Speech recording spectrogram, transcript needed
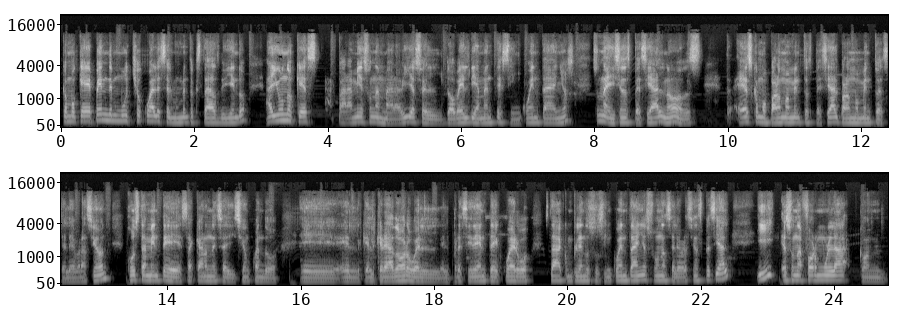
como que depende mucho cuál es el momento que estás viviendo. Hay uno que es, para mí es una maravilla, es el Dobel Diamante 50 años. Es una edición especial, ¿no? Es como para un momento especial, para un momento de celebración. Justamente sacaron esa edición cuando eh, el, creador o el, presidente de Cuervo estaba cumpliendo sus 50 años, fue una celebración especial y es una fórmula con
